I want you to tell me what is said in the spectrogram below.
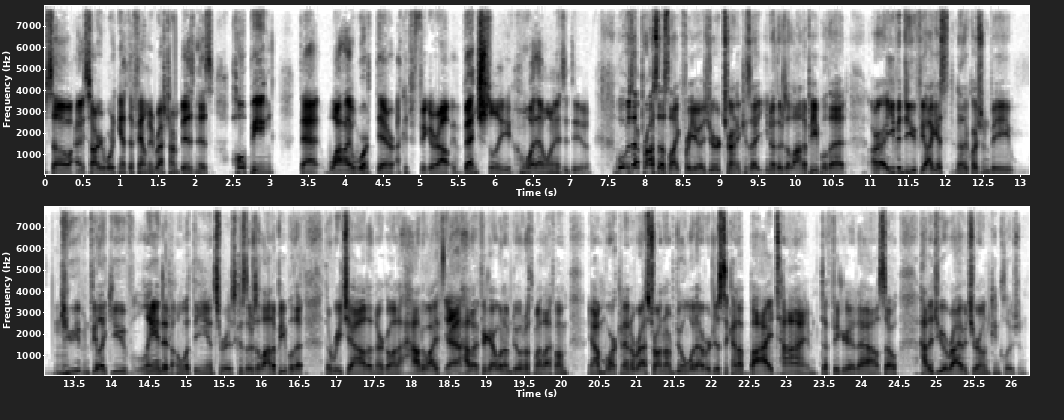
So I started working at the family restaurant business, hoping that while I worked there, I could figure out eventually what I wanted to do. What was that process like for you as you're trying to? Because you know, there's a lot of people that are even. Do you feel? I guess another question would be. Mm-hmm. Do you even feel like you've landed on what the answer is? Because there's a lot of people that that reach out and they're going, "How do I? Yeah. How do I figure out what I'm doing with my life? I'm, you know, I'm working in a restaurant, or I'm doing whatever just to kind of buy time to figure it out." So, how did you arrive at your own conclusion?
